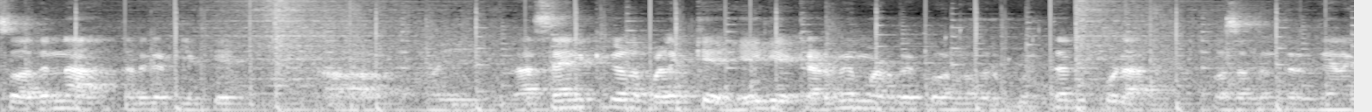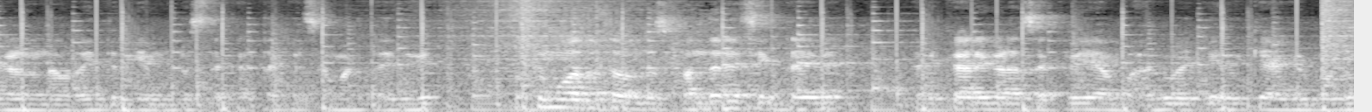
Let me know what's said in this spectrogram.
ಸೊ ಅದನ್ನು ತಡೆಗಟ್ಟಲಿಕ್ಕೆ ಈ ರಾಸಾಯನಿಕಗಳ ಬಳಕೆ ಹೇಗೆ ಕಡಿಮೆ ಮಾಡಬೇಕು ಅನ್ನೋದ್ರ ಕುರಿತಾಗಿ ಕೂಡ ಹೊಸ ತಂತ್ರಜ್ಞಾನಗಳನ್ನು ನಾವು ರೈತರಿಗೆ ಮುಟ್ಟಿಸ್ತಕ್ಕಂಥ ಉತ್ತಮವಾದಂಥ ಒಂದು ಸ್ಪಂದನೆ ಸಿಗ್ತಾ ಇದೆ. ಅಧಿಕಾರಿಗಳ ಸಕ್ರಿಯ ಭಾಗವಹಿಸುವಿಕೆ ಆಗಿರ್ಬೋದು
